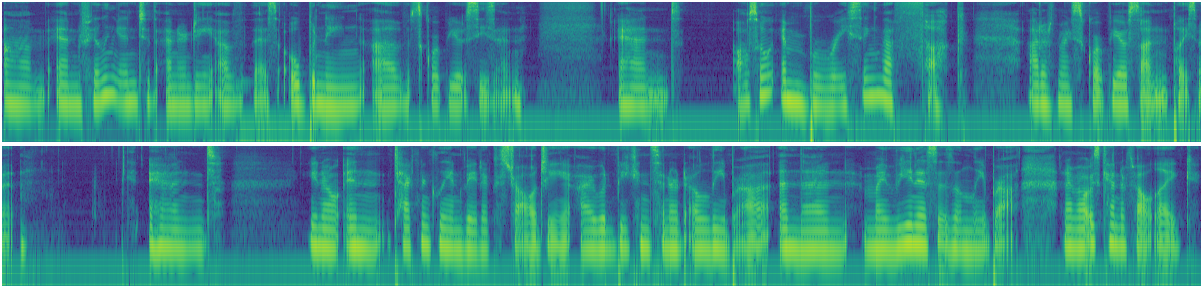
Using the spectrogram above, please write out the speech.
um, and feeling into the energy of this opening of Scorpio season. And also embracing the fuck out of my Scorpio sun placement. And, you know, in technically in Vedic astrology, I would be considered a Libra, and then my Venus is in Libra. And I've always kind of felt like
